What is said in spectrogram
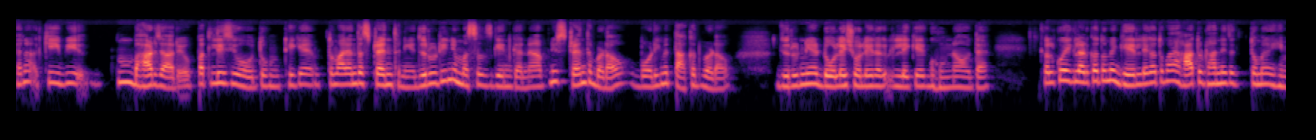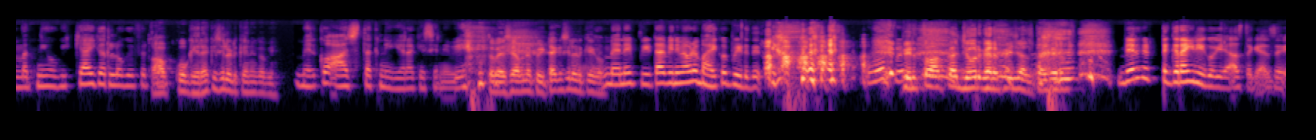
है ना? कि भी तुम बाहर जा रहे हो पतली सी हो तुम ठीक है? तुम्हारे अंदर स्ट्रेंथ नहीं है। ज़रूरी नहीं मसल्स गेन करना है अपनी स्ट्रेंथ बढ़ाओ बॉडी में ताकत बढ़ाओ। ज़रूरी नहीं है डोले शोले लेके घूमना होता है। कल को एक लड़का तुम्हें घेर लेगा तुम्हारे हाथ उठाने तक तुम्हें हिम्मत नहीं होगी। क्या ही कर लोगे फिर तुम? आपको घेरा किसी लड़के ने कभी? मेरे को आज तक नहीं घेरा किसी ने भी। तो वैसे आपने पीटा किसी लड़के को? मैंने पीटा भी नहीं मैं अपने भाई को पीट देती वो फिर तो आपका ज़ोर घर पे चलता है मेरे को टकरा ही नहीं कोई आज तक ऐसे।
